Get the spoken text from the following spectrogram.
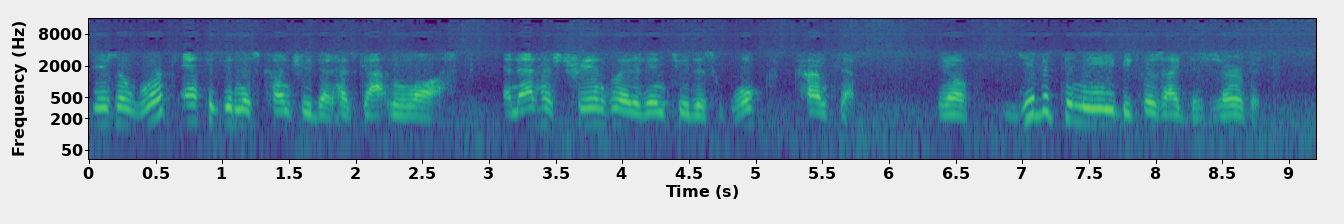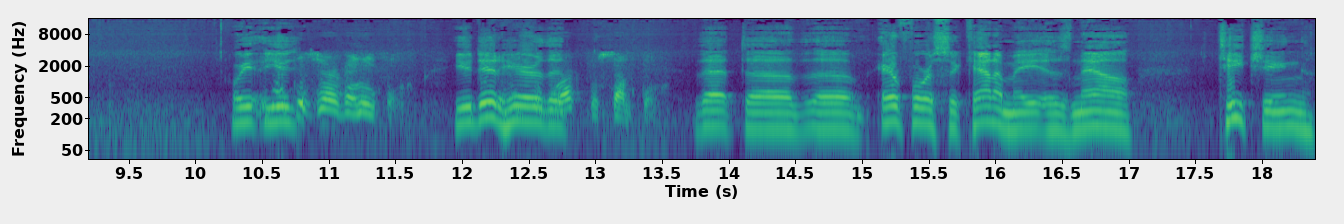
There's a work ethic in this country that has gotten lost, and that has translated into this woke concept. You know, give it to me because I deserve it. well, You, you, don't deserve anything. you did hear that work for something. that uh, the Air Force Academy is now teaching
